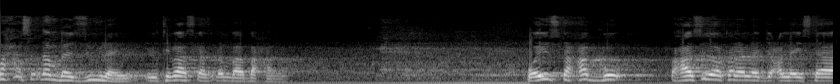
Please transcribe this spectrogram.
waxaasoo dhan baa zuulayo iltibaaskaas dhan baa baxayo wayustaxabbu waxaa sidoo kale la jeclaystaa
